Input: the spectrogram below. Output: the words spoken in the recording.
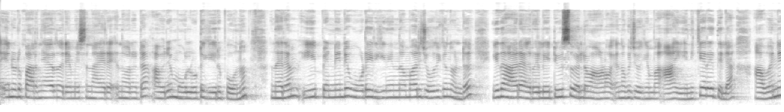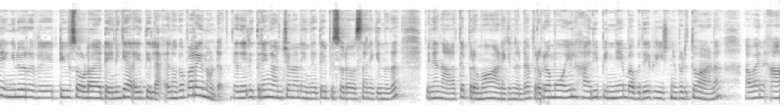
എന്നോട് പറഞ്ഞായിരുന്നു രമേശൻ നായർ എന്ന് പറഞ്ഞിട്ട് അവർ മുകളിലോട്ട് കയറി പോകുന്നു അന്നേരം ഈ പെണ്ണിന്റെ കൂടെ ഇരിക്കുന്നവന്മാർ ചോദിക്കുന്നുണ്ട് ഇതാരാ റിലേറ്റീവ്സ് വല്ലതും ആണോ? എന്നൊക്കെ ചോദിക്കുമ്പോൾ ആ എനിക്കറിയത്തില്ല. അവന് ഇങ്ങനെ ഒരു റിലേറ്റീവ്സ് ഉള്ളതായിട്ട് എനിക്കറിയത്തില്ല എന്നൊക്കെ പറയുന്നുണ്ട്. ഏതായാലും ഇത്രയും കാണിച്ചുകൊണ്ടാണ് ഇന്നത്തെ എപ്പിസോഡ് അവസാനിക്കുന്നത്. പിന്നെ നാളത്തെ പ്രമോ കാണിക്കുന്നുണ്ട്. പ്രമോയിൽ ഹരി പിന്നെയും ബബുദയെ ഭീഷണിപ്പെടുത്തുവാണ്. അവൻ ആ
